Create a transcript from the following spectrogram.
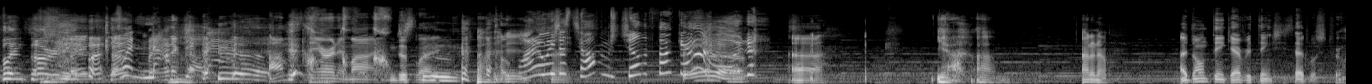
I feel like Flynn's already. Clint knocked it back. I'm staring at mine. I'm just like, they did. Why don't we just tell them to chill the fuck out? uh, Yeah. Um, I don't know. I don't think everything she said was true.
